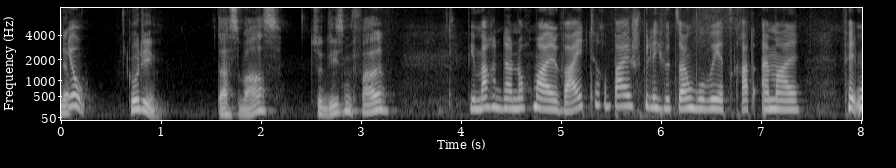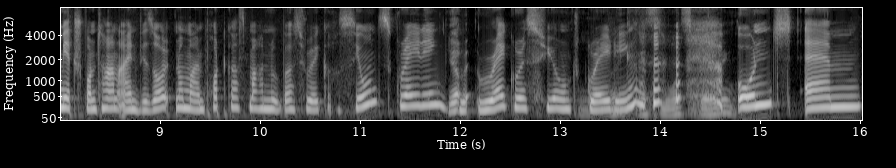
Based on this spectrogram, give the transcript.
Ja. Jo. Guti, das war's zu diesem Fall. Wir machen dann nochmal weitere Beispiele. Ich würde sagen, wo wir jetzt gerade einmal, fällt mir jetzt spontan ein, wir sollten nochmal einen Podcast machen über das Regressionsgrading. Ja. Re- Regressionsgrading. Regressionsgrading. Und ähm,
